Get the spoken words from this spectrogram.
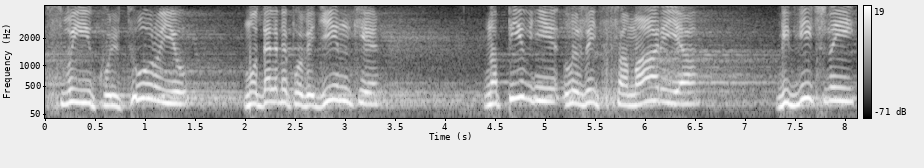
своєю культурою, моделями поведінки. На півдні лежить Самарія, відвічний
